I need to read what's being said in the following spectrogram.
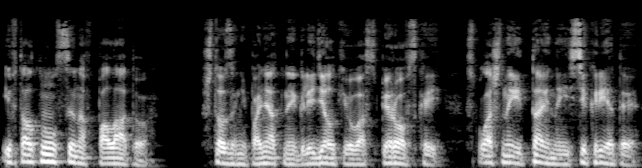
и втолкнул сына в палату. «Что за непонятные гляделки у вас с Перовской? Сплошные тайны и секреты.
